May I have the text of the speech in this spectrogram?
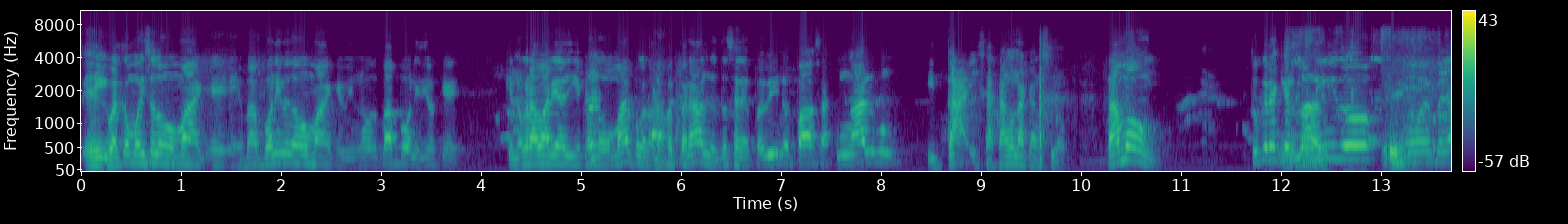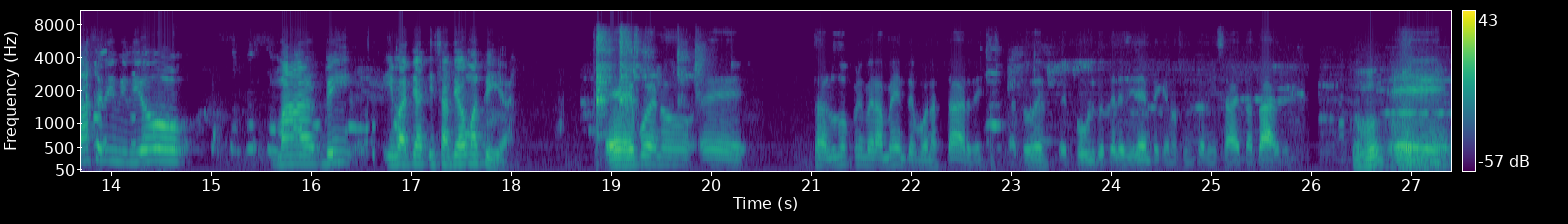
Eh, igual como hizo Don Omar eh, Bad Bunny y Don Omar que vino Bad Bunny dijo que, que no grabaría dije, con Don Omar porque lo estaba esperando. Entonces después vino pasa sacó un álbum y ta, y sacan una canción. Ramón, ¿tú crees que el sonido o en verdad se dividió Marvin y, Matías, y Santiago Matías? Eh, bueno, eh, saludos primeramente, buenas tardes a todo el, el, público televidente que nos sintoniza esta tarde. Uh -huh. eh,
